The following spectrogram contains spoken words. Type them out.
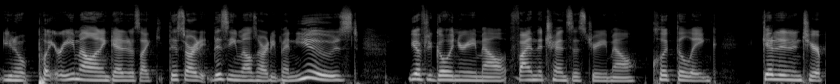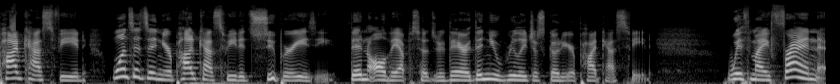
you know, put your email in again, it's like, This already, this email's already been used. You have to go in your email, find the transistor email, click the link, get it into your podcast feed. Once it's in your podcast feed, it's super easy. Then all the episodes are there. Then you really just go to your podcast feed. With my friend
